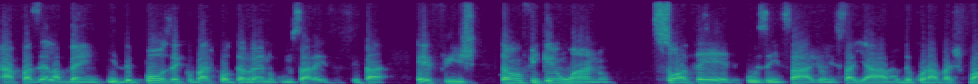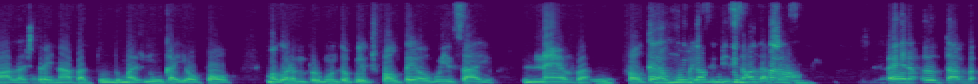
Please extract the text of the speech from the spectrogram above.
a fazê-la bem, e depois é que vais para o terreno começar a exercitar, é fixe então eu fiquei um ano só a ver os ensaios. Eu ensaiava, decorava as falas, treinava tudo, mas nunca ia ao palco. Mas agora me perguntam, Cleiton, faltei algum ensaio? Neva. Faltei Era alguma exibição da peça? Era, eu estava.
